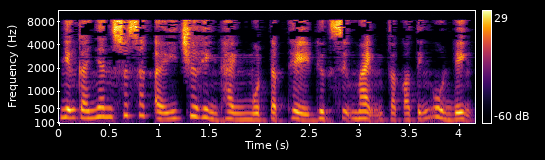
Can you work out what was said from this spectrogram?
những cá nhân xuất sắc ấy chưa hình thành một tập thể thực sự mạnh và có tính ổn định.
